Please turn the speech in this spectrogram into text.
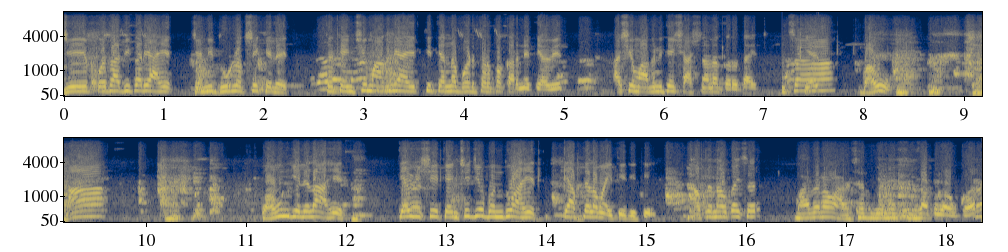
जे पदाधिकारी आहेत ज्यांनी दुर्लक्ष केलंय तर त्यांची मागणी आहे की त्यांना बडतर्फ करण्यात यावेत अशी मागणी ते शासनाला करत आहेत. त्यांचा भाऊ हा वाहून गेलेला आहे त्याविषयी त्यांचे जे बंधू आहेत ते आपल्याला माहिती देतील. आपलं नाव काय सर? माझं नाव हर्षद गणेश जातगावकर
